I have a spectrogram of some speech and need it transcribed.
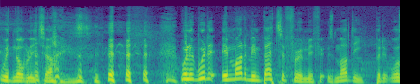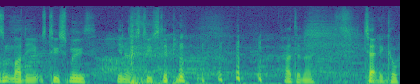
with knobbly tires. well, it would. It might have been better for him if it was muddy, but it wasn't muddy. It was too smooth. You know, it's too slippy. I don't know. Technical.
